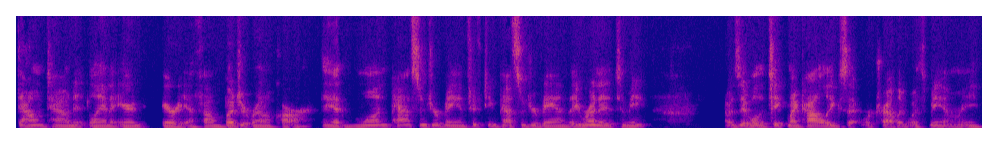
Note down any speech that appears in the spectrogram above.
downtown Atlanta area. I found budget rental car. They had one passenger van, 15 passenger van. They rented it to me. I was able to take my colleagues that were traveling with me, and we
